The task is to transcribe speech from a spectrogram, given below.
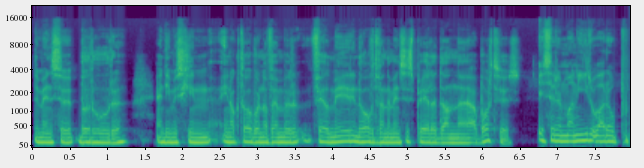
de mensen beroeren en die misschien in oktober, november veel meer in de hoofden van de mensen spelen dan uh, abortus. Is er een manier waarop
